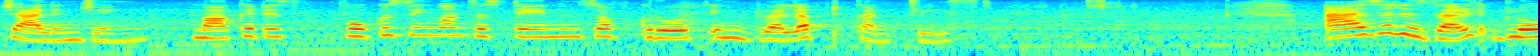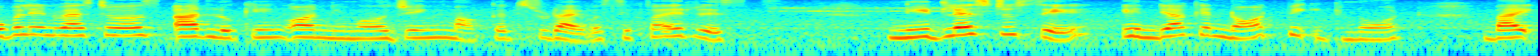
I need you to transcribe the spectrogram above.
challenging. Market is focusing on sustenance of growth in developed countries. As a result, global investors are looking on emerging markets to diversify risks. Needless to say, India cannot be ignored by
